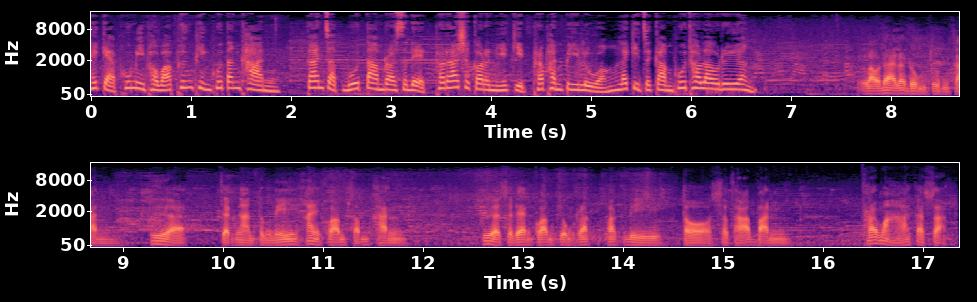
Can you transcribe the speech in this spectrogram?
ให้แก่ผู้มีภาวะพึ่งพิงผู้ตั้งครรภ์การจัดบูธตามรอยเสด็จพระราชกรณียกิจพระพันปีหลวง และกิจกรรมผู้เท่าเล่าเรื่อง เราได้ระดมทุนกัน เพื่อจัดงานตรงนี้ให้ความสำคัญ เพื่อแสดงความจงรักภักดีต่อสถาบัน พระมหากษัตริย์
